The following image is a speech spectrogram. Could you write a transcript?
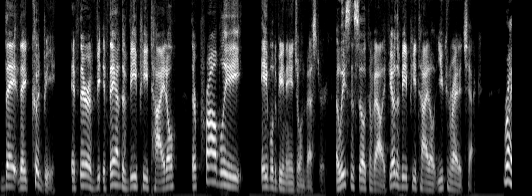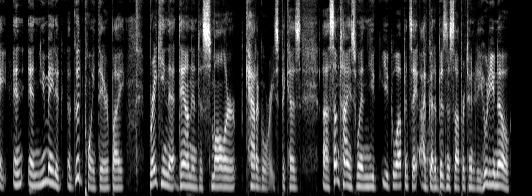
they they could be. If they're a v, if they have the VP title, they're probably able to be an angel investor. At least in Silicon Valley. If you have the VP title, you can write a check. Right. And and you made a, a, good point there by breaking that down into smaller categories because uh, sometimes when you, you go up and say, I've got a business opportunity, who do you know?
